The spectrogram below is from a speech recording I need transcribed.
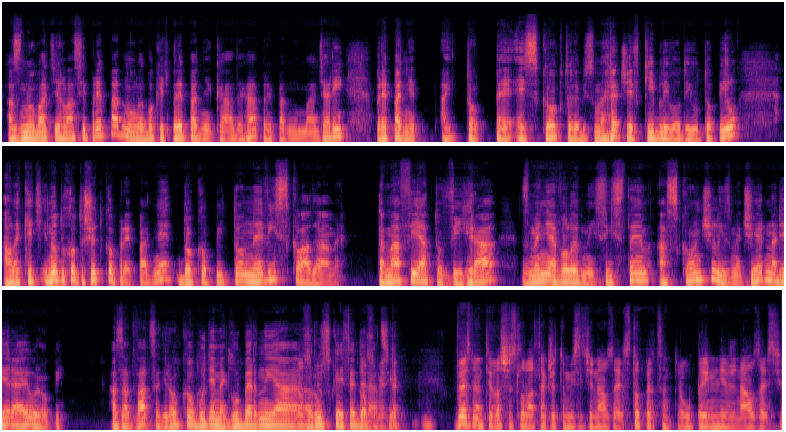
a znova tie hlasy prepadnú, lebo keď prepadne KDH, prepadnú Maďari, prepadne aj to PSK, ktoré by som najradšej v kýbli vody utopil, ale keď jednoducho to všetko prepadne, dokopy to nevyskladáme. Tá mafia to vyhrá, zmenia volebný systém a skončili sme. Čierna diera Európy. A za 20 rokov budeme gubernia rozumiem, Ruskej federácie. Rozumiem, vezmem tie vaše slova tak, že to myslíte naozaj 100% úprimne, že naozaj ste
